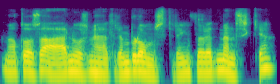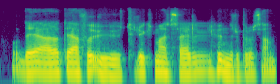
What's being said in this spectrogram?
Men at det også er noe som heter en blomstring for et menneske, og det er at jeg får uttrykt meg selv 100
